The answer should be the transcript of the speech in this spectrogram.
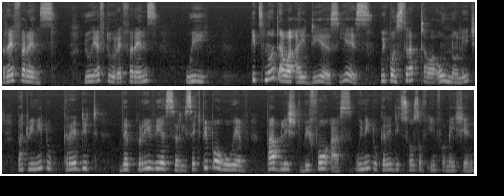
Reference. You have to reference. We it's not our ideas, yes. We construct our own knowledge, but we need to credit the previous research, people who have published before us. We need to credit source of information.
